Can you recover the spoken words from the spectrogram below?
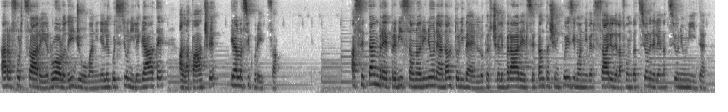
a rafforzare il ruolo dei giovani nelle questioni legate alla pace e alla sicurezza. A settembre è prevista una riunione ad alto livello per celebrare il 75 anniversario della Fondazione delle Nazioni Unite,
